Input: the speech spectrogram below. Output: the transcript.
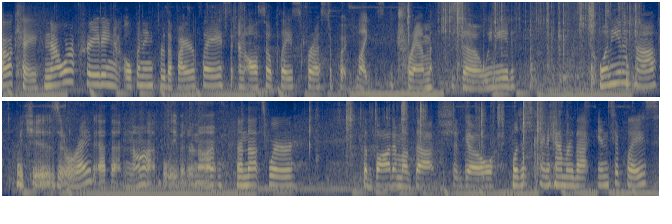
Okay, now we're creating an opening for the fireplace and also a place for us to put like trim. So we need 20 and a half, which is right at that knot, believe it or not. And that's where the bottom of that should go. We'll just kind of hammer that into place.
